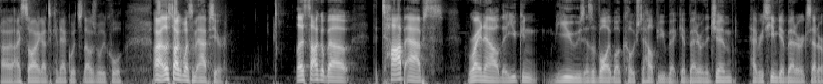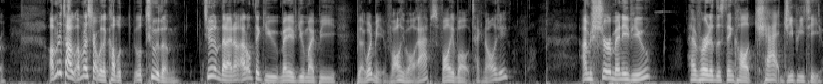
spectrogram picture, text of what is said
uh, I saw, I got to connect with, so that was really cool. All right, let's talk about some apps here. Let's talk about the top apps right now that you can use as a volleyball coach to help you get better in the gym, have your team get better, etc. I'm gonna talk. I'm gonna start with a couple, well, two of them, two of them that I don't. I don't think you, many of you might be be like, what do you mean, volleyball apps, volleyball technology? I'm sure many of you have heard of this thing called Chat GPT.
